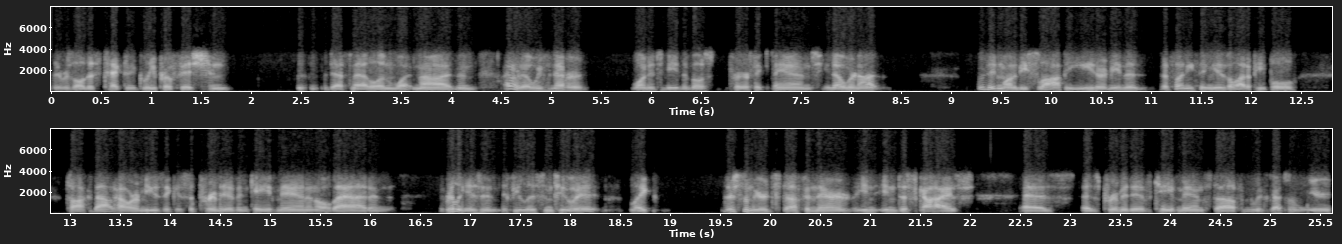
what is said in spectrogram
there was all this technically proficient death metal and whatnot. And I don't know, we've never wanted to be the most perfect band. You know, we're not. We didn't want to be sloppy either. I mean, the the funny thing is, a lot of people talk about how our music is so primitive and caveman and all that, and it really isn't. If you listen to it, like there's some weird stuff in there in, in disguise as as primitive caveman stuff, and we've got some weird,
